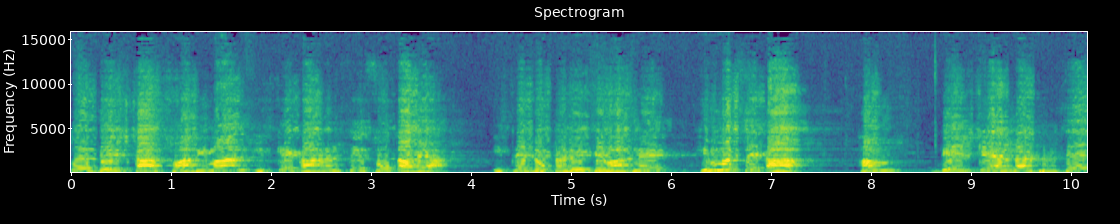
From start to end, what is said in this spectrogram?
तो देश का स्वाभिमान इसके कारण से सोता गया। इसलिए डॉक्टर रेजगेवार ने हिम्मत से कहा हम देश के अंदर फिर से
